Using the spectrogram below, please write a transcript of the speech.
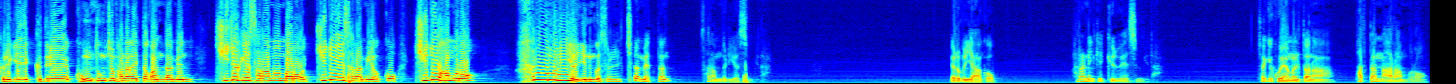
그러기에 그들의 공통점 하나가 있다고 한다면 기적의 사람은 바로 기도의 사람이었고 기도함으로 하늘문이 열리는 것을 체험했던 사람들이었습니다. 여러분 야곱 하나님께 기도했습니다. 자기 고향을 떠나 바단 아람으로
